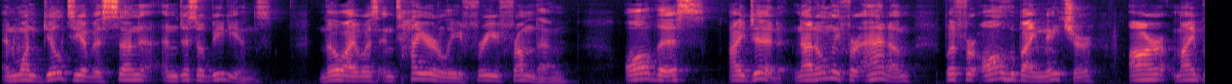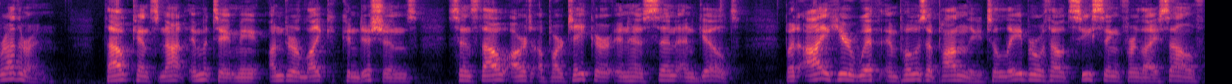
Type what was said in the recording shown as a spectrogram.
and one guilty of his sin and disobedience. though I was entirely free from them. All this I did, not only for Adam, but for all who by nature are my brethren. Thou canst not imitate me under like conditions, since thou art a partaker in his sin and guilt. But I herewith impose upon thee to labor without ceasing for thyself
